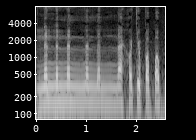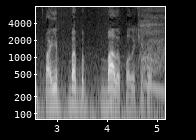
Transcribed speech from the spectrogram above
Не, не, не, не, не, не хотів по, по, отримати. балу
